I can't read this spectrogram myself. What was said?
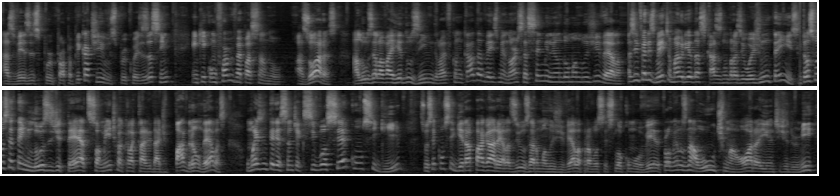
às vezes por próprios aplicativos, por coisas assim, em que conforme vai passando as horas, a luz ela vai reduzindo, ela vai ficando cada vez menor, se assemelhando a uma luz de vela. Mas infelizmente a maioria das casas no Brasil hoje não tem isso. Então se você tem luzes de teto somente com aquela claridade padrão delas, o mais interessante é que se você conseguir, se você conseguir apagar elas e usar uma luz de vela para você se locomover, pelo menos na última hora e antes de dormir,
